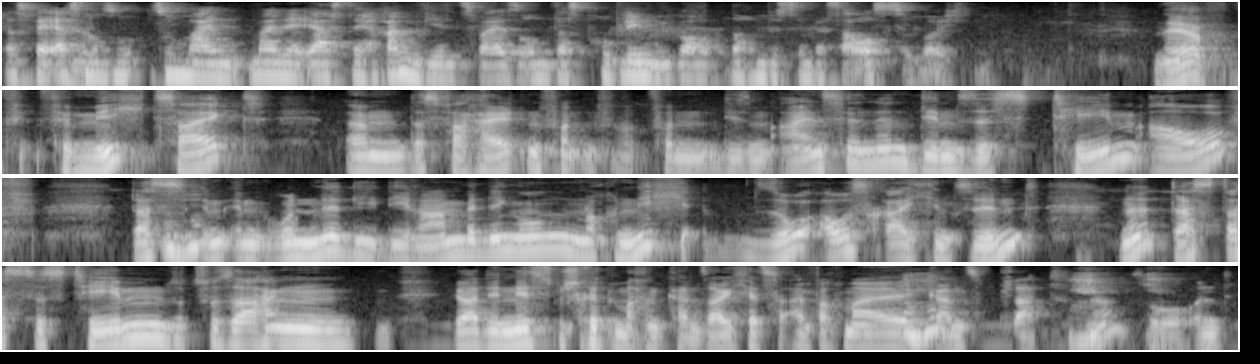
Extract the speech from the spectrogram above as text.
Das wäre erstmal ja. so, so mein, meine erste Herangehensweise, um das Problem überhaupt noch ein bisschen besser auszuleuchten. Naja, für mich zeigt ähm, das Verhalten von, von diesem Einzelnen dem System auf, dass mhm. im, im Grunde die, die Rahmenbedingungen noch nicht so ausreichend sind, ne, dass das System sozusagen ja den nächsten Schritt machen kann, sage ich jetzt einfach mal mhm. ganz platt. Ne? So, und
